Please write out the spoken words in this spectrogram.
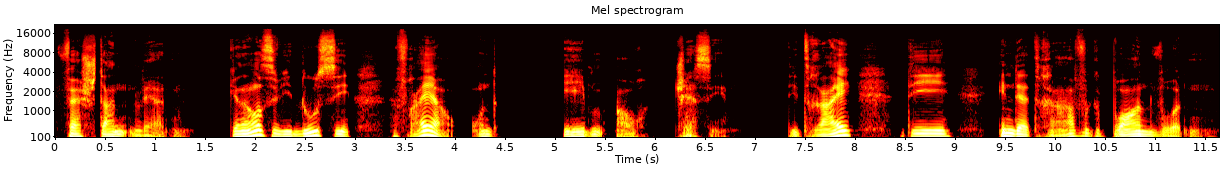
verstanden werden. Genauso wie Lucy, Freier und eben auch Jessie. Die drei, die in der Trave geboren wurden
